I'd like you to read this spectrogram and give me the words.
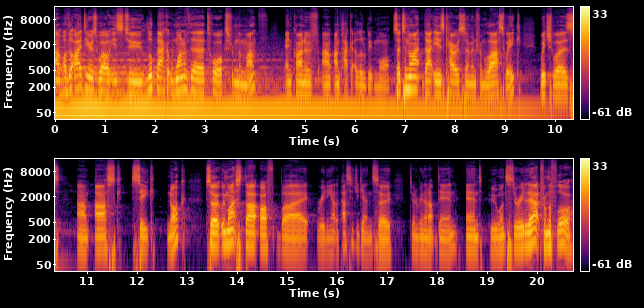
um, the idea as well is to look back at one of the talks from the month and kind of um, unpack it a little bit more. So tonight, that is Caro's sermon from last week, which was um, Ask, Seek, Knock. So we might start off by reading out the passage again. So do you want to bring that up, Dan? And who wants to read it out from the floor?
